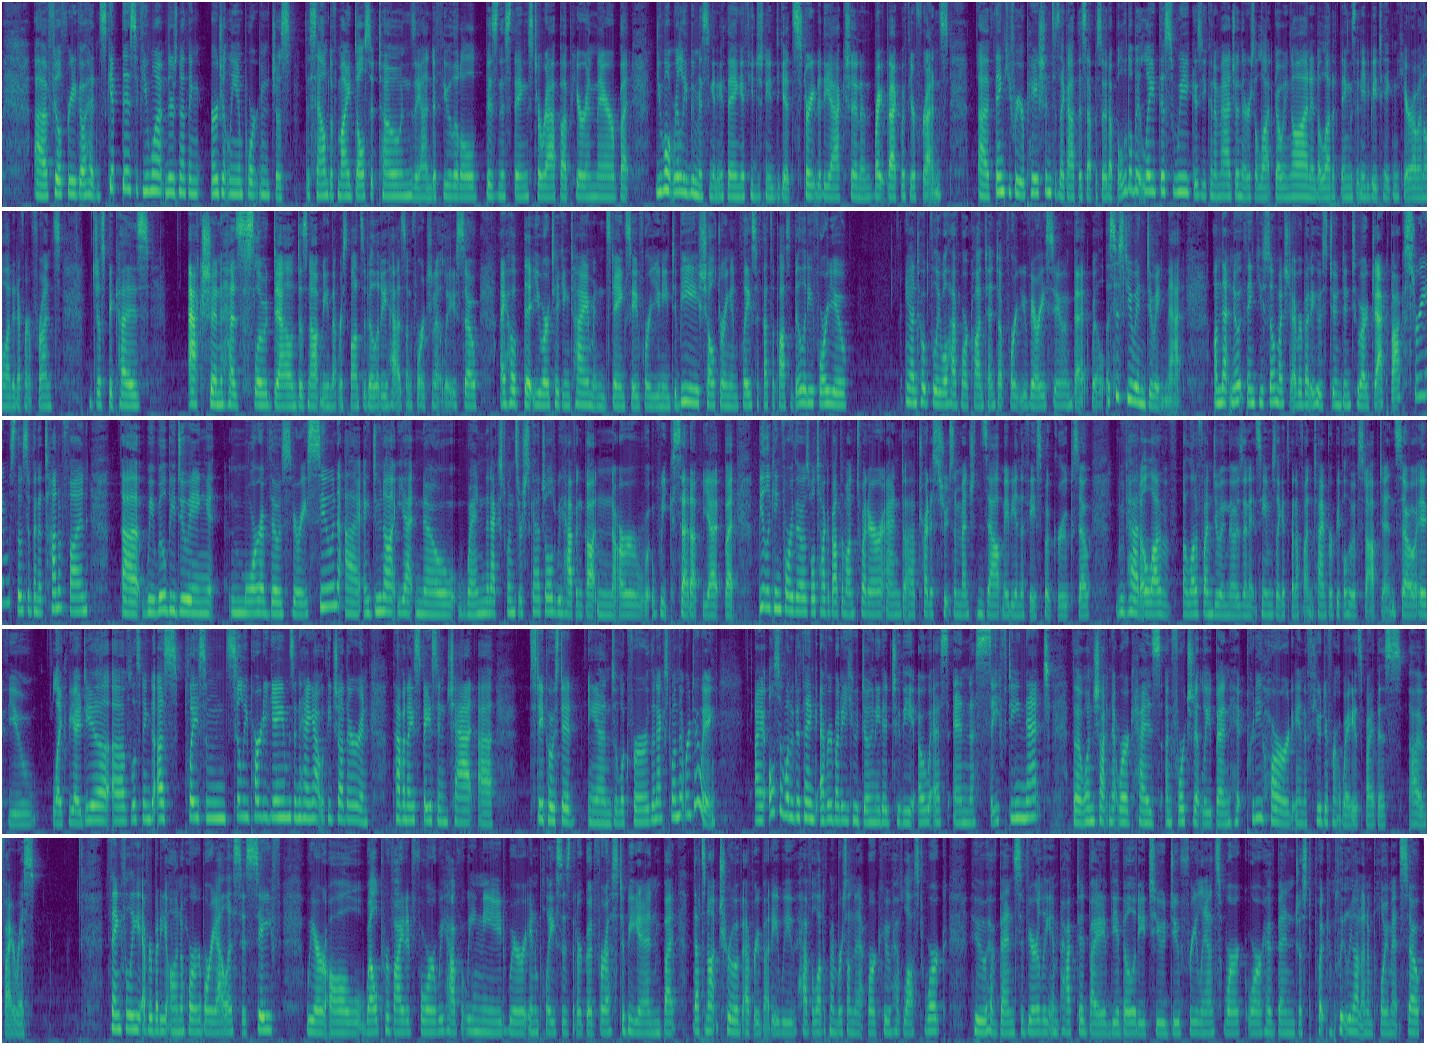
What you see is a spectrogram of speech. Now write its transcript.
uh, feel free to go ahead and skip this if you want. There's nothing urgently important, just the sound of my dulcet tones and a few little business things to wrap up here and there. But you won't really be missing anything if you just need to get straight to the action and right back with your friends. Uh, thank you for your patience as I got this episode up a little bit late this week. As you can imagine, there's a lot going on and a lot of things that need to be taken care of on a lot of different fronts. Just because action has slowed down does not mean that responsibility has, unfortunately. So I hope that you are taking time and staying safe where you need to be, sheltering in place if that's a possibility for you. And hopefully, we'll have more content up for you very soon that will assist you in doing that. On that note, thank you so much to everybody who's tuned into our Jackbox streams. Those have been a ton of fun. Uh, we will be doing more of those very soon. I do not yet know when the next ones are scheduled. We haven't gotten our week set up yet, but be looking for those. We'll talk about them on Twitter and uh, try to shoot some mentions out, maybe in the Facebook group. So we've had a lot of a lot of fun doing those, and it seems like it's been a fun time for people who have stopped in. So if you like the idea of listening to us play some silly party games and hang out with each other and have a nice space and chat, uh, stay posted and look for the next one that we're doing. I also wanted to thank everybody who donated to the OSN safety net. The One Shot Network has unfortunately been hit pretty hard in a few different ways by this uh, virus. Thankfully, everybody on Horror Borealis is safe. We are all well provided for. We have what we need. We're in places that are good for us to be in, but that's not true of everybody. We have a lot of members on the network who have lost work, who have been severely impacted by the ability to do freelance work, or have been just put completely on unemployment. So,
